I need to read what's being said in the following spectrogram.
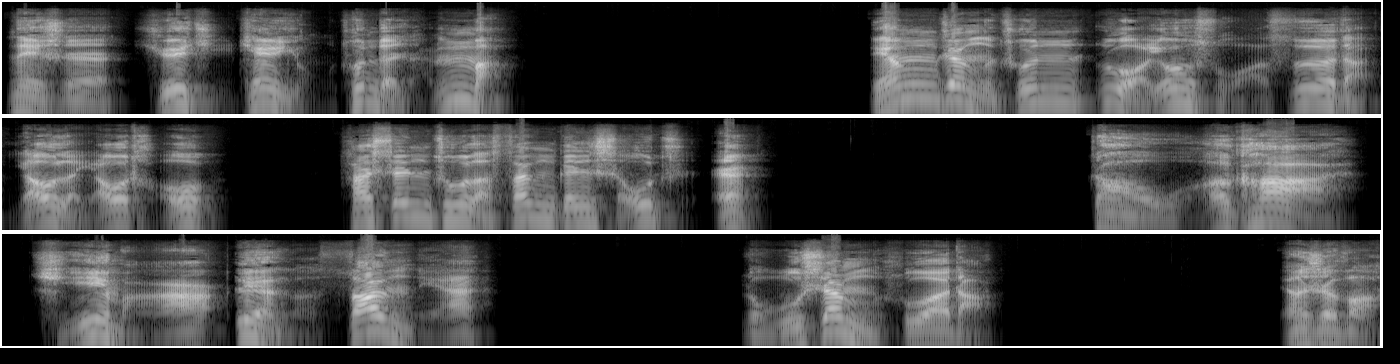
那是学几天咏春的人吗？”梁正春若有所思的摇了摇头，他伸出了三根手指。照我看，起码练了三年。”鲁胜说道。“梁师傅，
